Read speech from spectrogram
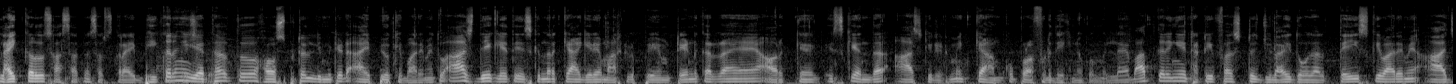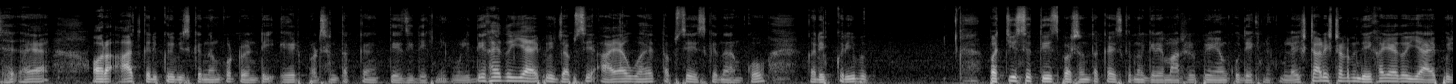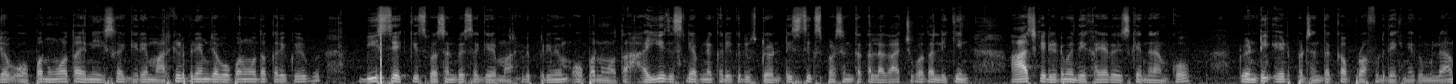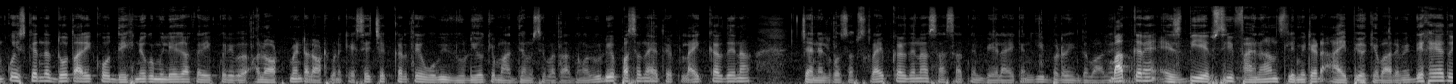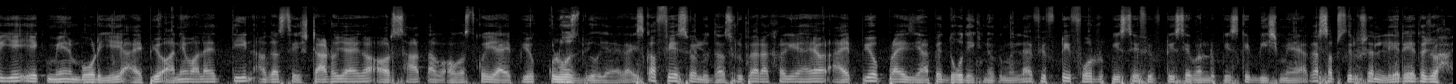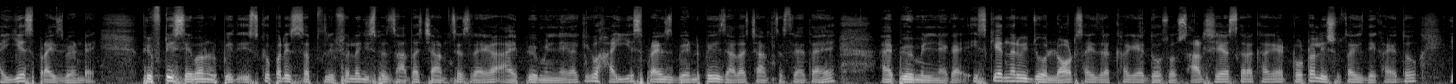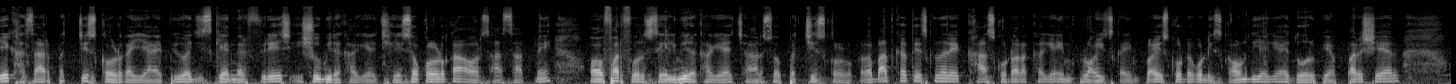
लाइक कर दो साथ साथ में सब्सक्राइब भी करेंगे यथार्थ हॉस्पिटल लिमिटेड आईपीओ के बारे में। तो आज देख लेते हैं इसके अंदर क्या गिरे मार्केट प्रीमियम ट्रेंड कर रहा है और इसके अंदर आज की डेट में क्या हमको प्रॉफिट देखने को मिल रहा है। बात करेंगे थर्टी जुलाई 2023 के बारे में आज है और आज करीब करीब इसके अंदर हमको 28 परसेंट तक तेज़ी देखने को मिली। देखा है तो ये आई जब से आया हुआ है तब से इसके अंदर हमको करीब करीब 25 से 30 परसेंट तक का इसके अंदर ग्रे मार्केट प्रीमियम को देखने को मिला। स्टार्ट स्टार्ट में देखा जाए तो ये आईपीओ जब ओपन हुआ था, यानी इसका ग्रे मार्केट प्रीमियम जब ओपन हुआ था, करीब करीब 20 से 21 परसेंट पर इसका ग्रे मार्केट प्रीमियम ओपन हुआ था। हाईएस्ट इसने अपने करीब करीब 26 परसेंट तक का लगा चुका था, लेकिन आज के डेट में देखा जाए तो इसके अंदर हमको 28 परसेंट तक का प्रॉफिट देखने को मिला। हमको इसके अंदर दो तारीख को देखने को मिलेगा, करीब करीब अलॉटमेंट अलॉटमेंट कैसे चेक करते हैं वो भी वीडियो के माध्यम से बता दूँगा। वीडियो पसंद आए तो एक लाइक कर देना चैनल को सब्सक्राइब कर देना साथ साथ में बेल आइकन की बटन दबा देना। बात करें S finance limited I P O के बारे में। देखा जाए तो ये एक मेन बोर्ड ये आई पी ओ आने वाला है। तीन अगस्त से स्टार्ट हो जाएगा और सात अगस्त को ये आई पी ओ क्लोज भी हो जाएगा। इसका फेस वैल्यू दस रुपया रखा गया है और आई पी ओ प्राइस यहाँ पे दो देखने को मिल रहा है। फिफ्टी फोर रुपीज़ से फिफ्टी सेवन रुपीज़ के बीच में है। अगर सब्सक्रिप्शन ले रहे हैं तो जो हाईएस्ट प्राइस बैंड है फिफ्टी सेवन रुपीज़ इसके ऊपर इस सब्सक्रिप्शन है जिस पर ज़्यादा चांसेस रहेगा आईपीओ मिलने का, क्योंकि हाईएस्ट प्राइस बैंड पे ही ज़्यादा चांसेस रहता है आईपीओ मिलने का। इसके अंदर भी जो लॉट साइज़ रखा गया है, दो शेयर्स का रखा गया टोटल इशू साइज़ देखा है तो एक हज़ार पच्चीस करोड़ का ये आई है, जिसके अंदर फ्रेश इशू भी रखा गया है छः सौ करोड़ का, और साथ साथ में ऑफ़र फॉर सेल भी रखा गया है, चार सौ पच्चीस करोड़ का। अगर बात करते हैं, इसके अंदर एक खास कोटा रखा गया एम्प्लॉयज़ का। एम्प्लॉयज़ कोटे को डिस्काउंट दिया गया है, दो रुपया पर शेयर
